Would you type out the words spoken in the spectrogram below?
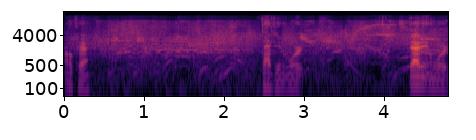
Okay. That didn't work. That didn't work.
